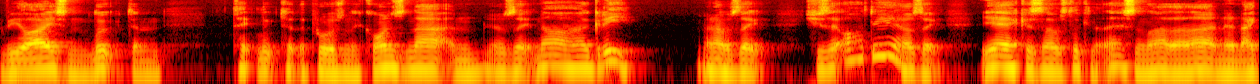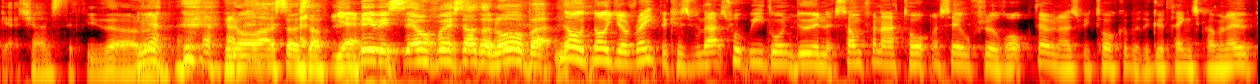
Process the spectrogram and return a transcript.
realised and looked and t- looked at the pros and the cons and that, and I was like, no, I agree, and I was like, she's like, oh, dear. I was like. Yeah, because I was looking at this and that, that, that, and then I get a chance to feed her, and, you know, all that sort of stuff. Yeah. Maybe selfish, I don't know, but No, no, you're right because that's what we don't do, and it's something I taught myself through lockdown as we talk about the good things coming out.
